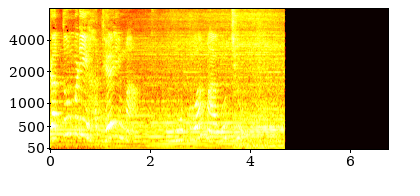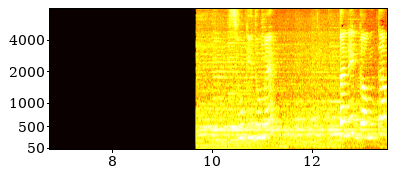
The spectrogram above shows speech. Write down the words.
રતુમડી હથેળીમાં મૂકવા માંગુ છું. ગમતા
